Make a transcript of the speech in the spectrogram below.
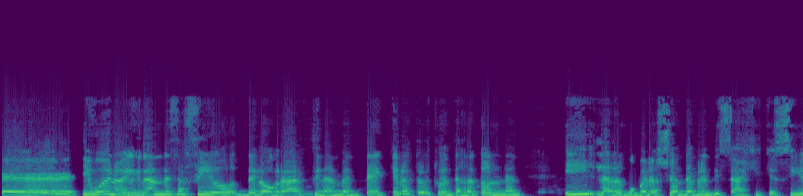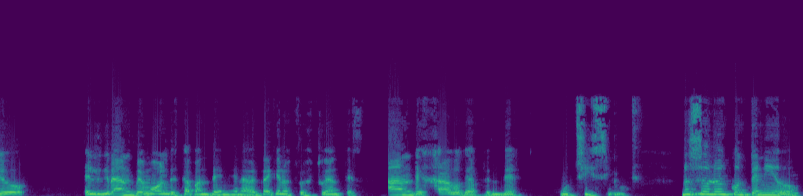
Eh, y bueno, el gran desafío de lograr finalmente que nuestros estudiantes retornen y la recuperación de aprendizaje que ha sido el gran bemol de esta pandemia. La verdad que nuestros estudiantes han dejado de aprender muchísimo. No solo en contenido,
